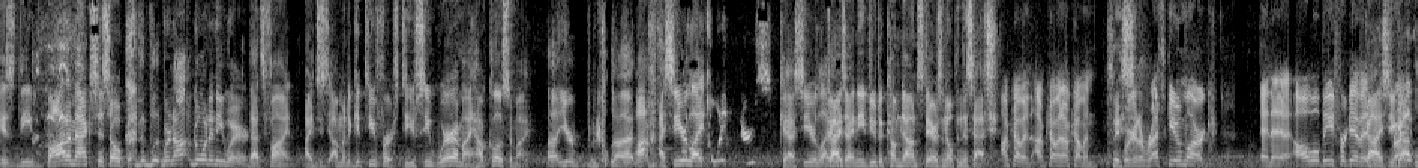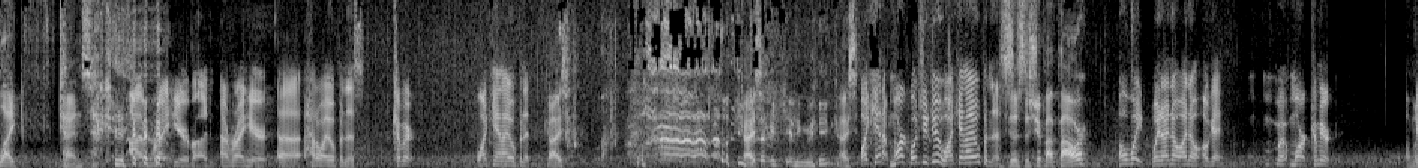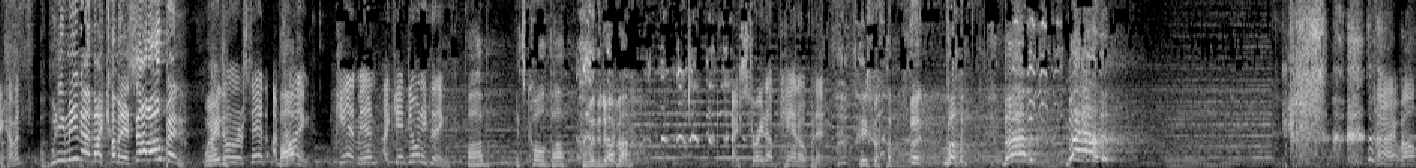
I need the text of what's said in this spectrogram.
Is the bottom axis open? We're not going anywhere. That's fine. I just I'm gonna get to you first. Do you see where am I? How close am I? Uh, you're. Uh, Ah, I see your light. 20 meters? Okay, I see your light. Guys, I need you to come downstairs and open this hatch. I'm coming. I'm coming. I'm coming. Please. We're gonna rescue Mark, and uh, all will be forgiven. Guys, you right? got like 10 seconds. I'm right here, bud. I'm right here. Uh, how do I open this? Come here. Why can't I open it? Guys, You Guys. gotta be kidding me. guys. Why can't I? Mark, what'd you do? Why can't I open this? Does the ship have power? Oh wait, wait. I know. I know. Okay. M- Mark, come here. I'm Are you coming? what do you mean I am I coming? It's not open! I don't understand. I'm Bob? trying. Can't, man. I can't do anything. Bob, it's cold, Bob. Open the door, Bob. I straight up can't open it. Please, Bob. Bob! Bob! Bob! All right. Well,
